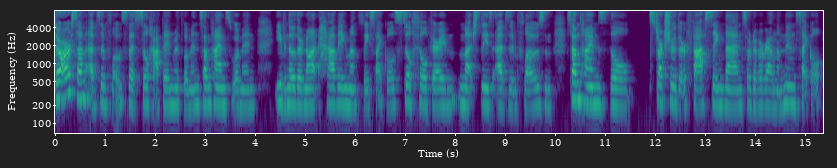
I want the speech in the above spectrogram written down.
there are some ebbs and flows that still happen with women. Sometimes women, even though they're not having monthly cycles, still feel very much these ebbs and flows, and sometimes they'll structure their fasting then sort of around the moon cycle.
